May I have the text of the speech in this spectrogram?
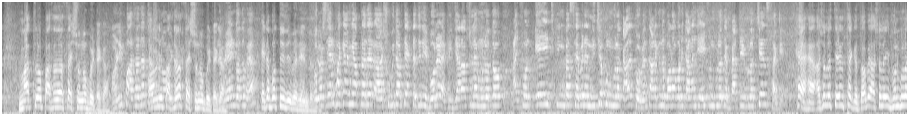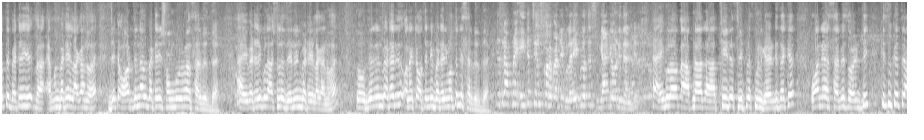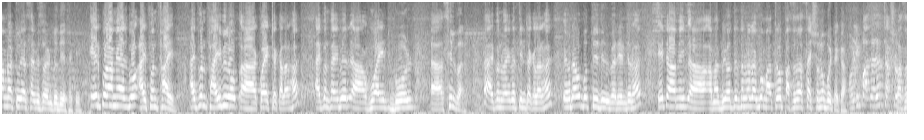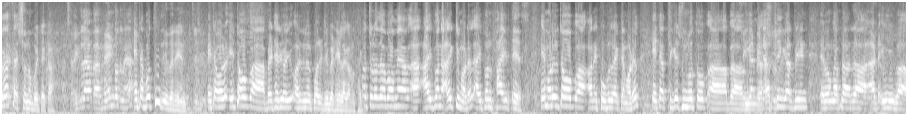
মাত্র পাঁচ হাজার চারশো নব্বই টাকা। অনলি পাঁচ হাজার অনলি পাঁচ হাজার চারশো নব্বই টাকা। এটা বত্রিশ জিবি ভ্যারিয়েন্ট এর ফাঁকে আমি আপনাদের সুবিধার্থে একটা জিনিস বলে রাখি। যারা আসলে মূলত আইফোন এইট কিংবা সেভেন এর নিচে ফোনগুলো কালেক্ট করবেন তারা কিন্তু বরাবরই জানেন যে এই ফোনগুলোতে ব্যাটারিগুলো চেঞ্জ থাকে। হ্যাঁ হ্যাঁ আসলে চেঞ্জ থাকে। তবে আসলে এই ফোনগুলোতে ব্যাটারি এমন ব্যাটারি লাগানো হয় যেটা অরিজিনাল ব্যাটারি সম্পূর্ণ সার্ভিস দেয়। হ্যাঁ এই ব্যাটারিগুলো আসলে জেনুইন ব্যাটারি লাগানো হয়। তো জেনুইন ব্যাটারি অনেকটা অথেন্টিক ব্যাটারির মতনই সার্ভিস দেয়। ক্ষেত্রে আপনার এইটা চেঞ্জ করা ব্যাটারিগুলো এইগুলোতে গ্যারান্টি ওয়ারেন্টি দেন কিনা? হ্যাঁ এগুলো আপনার থ্রি ডেজ রিপ্লেসমেন্ট গ্যারান্টি থাকে ওয়ান ইয়ার সার্ভিস ওয়ারেন্টি কিছু ক্ষেত্রে আমরা টু ইয়ার সার্ভিস ওয়ারেন্টি দিয়ে থাকি। এরপর আমি আসব আইফোন ফাইভ আইফোন ফাইভেরও কয়েকটা কালার হয়। আইফোন ফাইভের হোয়াইট গোল্ড সিলভার আইফোন ফাইভের তিনটা কালার হয়। এটাও বত্রিশ জিবি ভ্যারিয়েন্টের হয়। এটা আমি আমার বৃহত্তর জন্য রাখব মাত্র পাঁচ হাজার চারশো নব্বই টাকা। পাঁচ হাজার চারশো নব্বই টাকা? আচ্ছা এটা বত্রিশ জিবি ভ্যারিয়েন্ট এটা এটাও ব্যাটারি ওই অরিজিনাল কোয়ালিটির ব্যাটারি লাগানো থাকে। চলে যাব আমি আইফোন আরেকটি মডেল আইফোন ফাইভ এস এই মডেলটাও অনেক পপুলার একটা মডেল এটার থেকে উন্নত ফিঙ্গারপ্রিন্ট এবং আপনার একটা ই বা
